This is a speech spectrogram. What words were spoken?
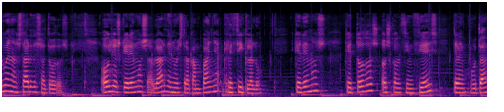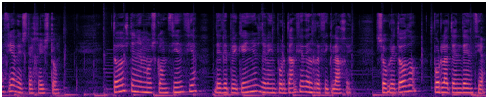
buenas tardes a todos. Hoy os queremos hablar de nuestra campaña Recíclalo. Queremos que todos os concienciéis de la importancia de este gesto. Todos tenemos conciencia desde pequeños de la importancia del reciclaje, sobre todo por la tendencia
